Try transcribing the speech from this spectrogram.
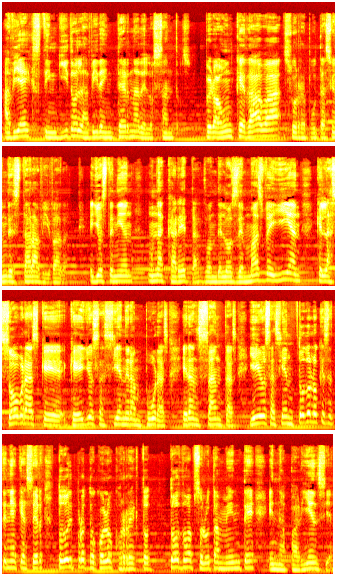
había extinguido la vida interna de los santos. Pero aún quedaba su reputación de estar avivada. Ellos tenían una careta donde los demás veían que las obras que, ellos hacían eran puras, eran santas, y ellos hacían todo lo que se tenía que hacer, todo el protocolo correcto, todo absolutamente en apariencia,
